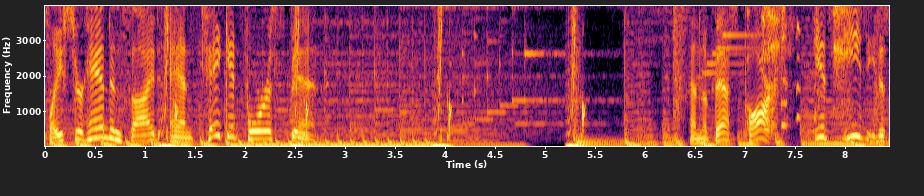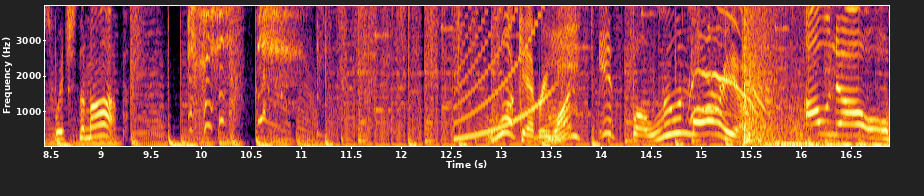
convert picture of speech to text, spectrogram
Place your hand inside and take it for a spin. And the best part, it's easy to switch them up. Look everyone, it's Balloon Mario! Oh no!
